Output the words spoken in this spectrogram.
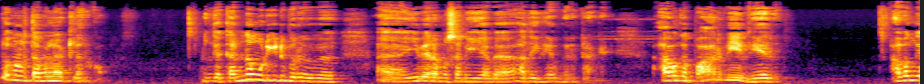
நம்மள தமிழ்நாட்டில் இருக்கோம். இங்கே கண்ணை மூடிக்கிட்டு பிறகு ஈவே ராமசாமி அவ- அது இருக்காங்க. அவங்க பார்வையே வேறு. அவங்க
